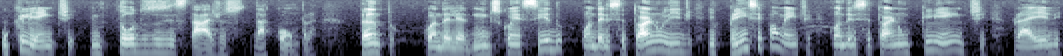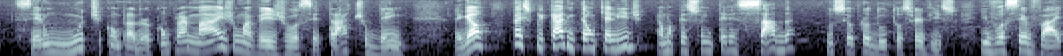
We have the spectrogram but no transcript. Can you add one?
o cliente em todos os estágios da compra, tanto quando ele é um desconhecido, quando ele se torna um lead e principalmente quando ele se torna um cliente, para ele ser um multicomprador, comprar mais de uma vez de você, trate-o bem. Legal? Está explicado então que a lead é uma pessoa interessada no seu produto ou serviço e você vai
